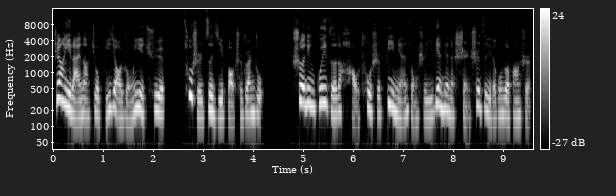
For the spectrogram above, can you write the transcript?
这样一来呢，就比较容易去促使自己保持专注。设定规则的好处是避免总是一遍遍的审视自己的工作方式，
